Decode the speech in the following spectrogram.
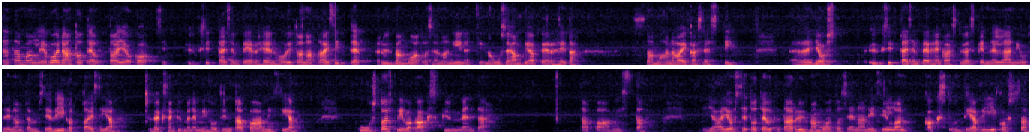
tätä mallia voidaan toteuttaa joko sit yksittäisen perheen hoitona tai sitten ryhmämuotoisena niin, että siinä on useampia perheitä samanaikaisesti. Jos yksittäisen perheen kanssa työskennellään, niin usein on tämmöisiä viikoittaisia 90 minuutin tapaamisia, 16-20 tapaamista. Ja jos se toteutetaan ryhmämuotoisena, niin silloin kaksi tuntia viikossa.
